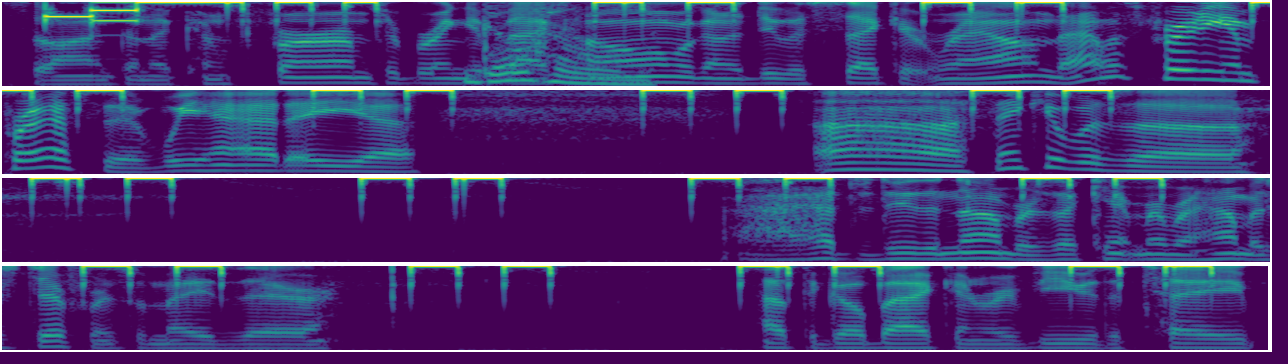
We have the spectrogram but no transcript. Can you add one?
So I'm going to confirm to bring it Go back home. home. We're going to do a second round. That was pretty impressive. We had a, uh, uh, I think it was a, I had to do the numbers. I can't remember how much difference we made there. I have to go back and review the tape.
